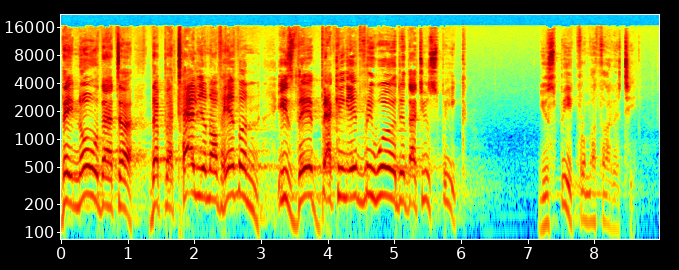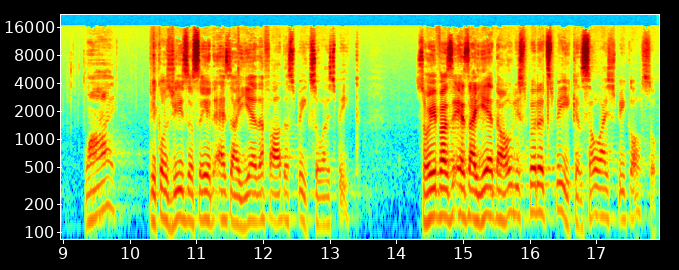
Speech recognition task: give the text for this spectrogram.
They know that uh, the battalion of heaven is there backing every word that you speak. You speak from authority. Why? Because Jesus said, As I hear the Father speak, so I speak. So if as, as I hear the Holy Spirit speak, and so I speak also,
